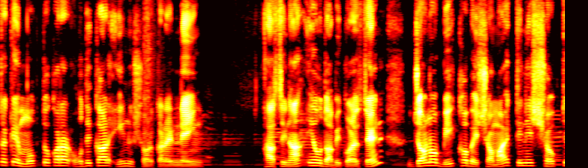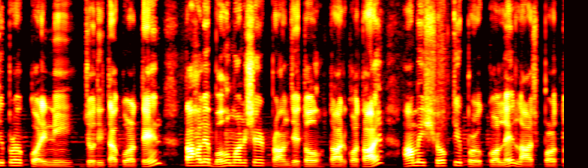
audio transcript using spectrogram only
থেকে মুক্ত করার অধিকার ইউনুস সরকারের নেই। হাসিনা এও দাবি করেছেন, জনবিক্ষোভের সময় তিনি শক্তি প্রয়োগ করেননি। যদি তা করতেন, তাহলে বহু মানুষের প্রাণ যেত। তার কথায়, আমি শক্তি প্রয়োগ করলে লাশ পড়ত,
